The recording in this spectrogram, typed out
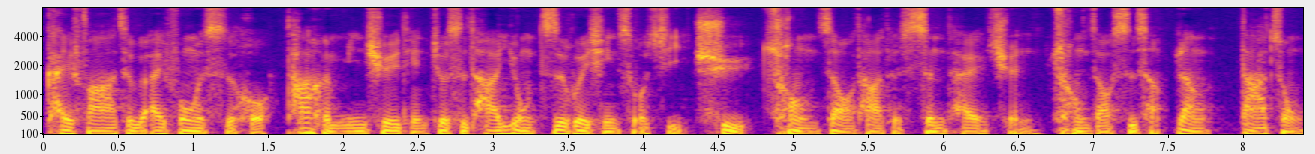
开发这个 iPhone 的时候，他很明确一点，就是他用智慧型手机去创造他的生态圈，创造市场，让。大众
